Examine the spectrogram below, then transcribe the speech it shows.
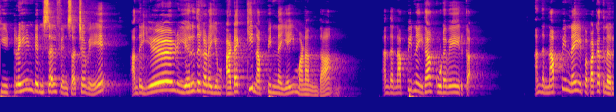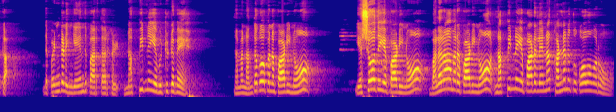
he trained himself in such a way அந்த ஏழு எருதுகளையும் அடக்கி நப்பின்னையை மணந்தான். அந்த நப்பின்னை தான் கூடவே இருக்கா. அந்த நப்பின்னை இப்போ பக்கத்தில் இருக்கா. இந்த பெண்கள் இங்கேருந்து பார்த்தார்கள் நப்பின்னையை விட்டுட்டோமே. நம்ம நந்தகோபனை பாடினோம் யசோதையை பாடினோம் பலராமரை பாடினோம் நப்பின்னையை பாடலைன்னா கண்ணனுக்கு கோபம் வரும்.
